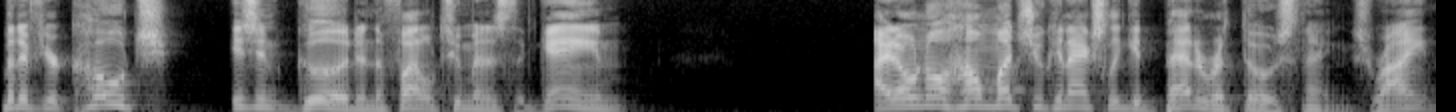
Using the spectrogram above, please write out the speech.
But if your coach isn't good in the final two minutes of the game, I don't know how much you can actually get better at those things, right?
